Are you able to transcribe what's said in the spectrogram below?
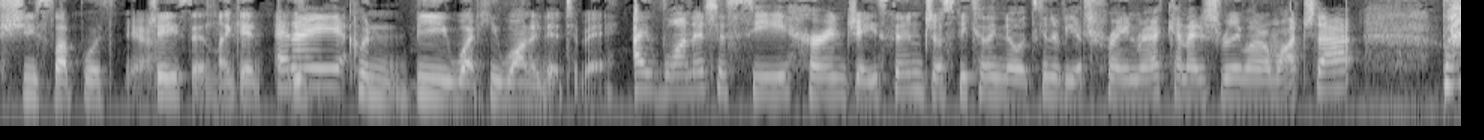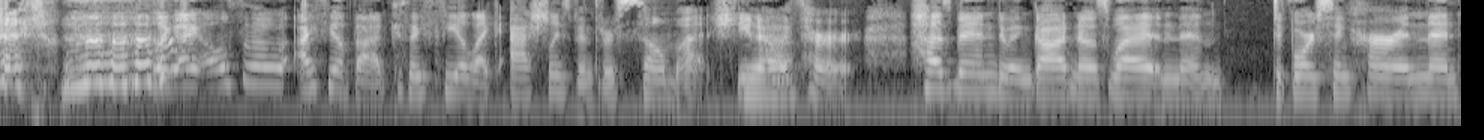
she slept with Yeah. Jason. Like it, And it I- couldn't be what he wanted it to be. I wanted to see her and Jason just because I know it's going to be a train wreck and I just really want to watch that. But like I also I feel bad because I feel like Ashley's been through so much, you know, with her husband doing God knows what and then divorcing her and then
